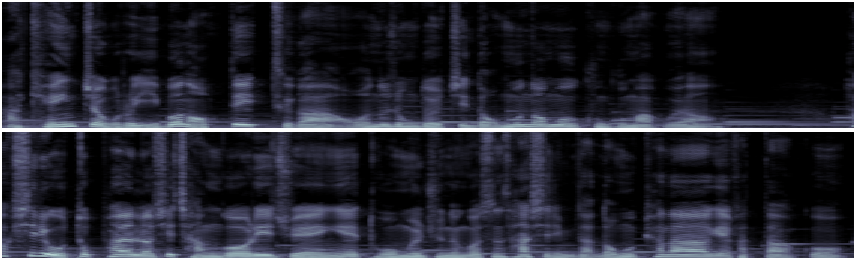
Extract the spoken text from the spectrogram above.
아 개인적으로 이번 업데이트가 어느 정도일지 너무너무 궁금하고요. 확실히 오토파일럿이 장거리 주행에 도움을 주는 것은 사실입니다. 너무 편하게 갔다 왔고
